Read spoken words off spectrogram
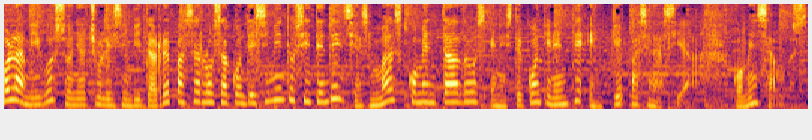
Hola amigos, Sonia Chu les invita a repasar los acontecimientos y tendencias más comentados en este continente en ¿Qué pasa en Asia? Comenzamos.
